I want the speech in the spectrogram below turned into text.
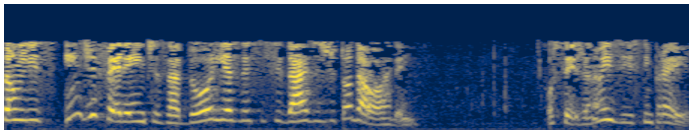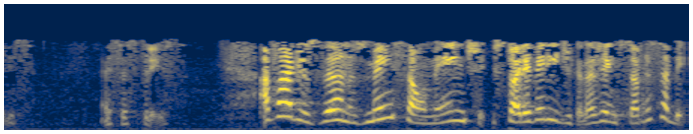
são-lhes indiferentes à dor e às necessidades de toda ordem. Ou seja, não existem para eles, essas três. Há vários anos, mensalmente, história verídica, tá, gente? Só para saber.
